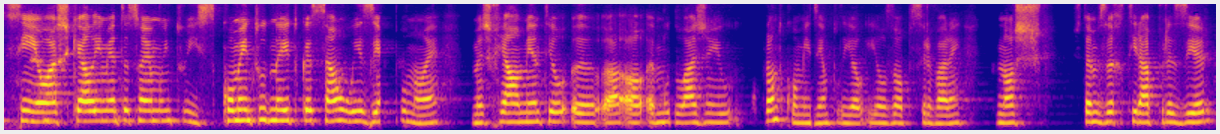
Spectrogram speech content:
Sim, eu acho que a alimentação é muito isso. Como em tudo na educação, o exemplo, não é? Mas realmente ele, ah, a, a, modelagem, pronto, como exemplo, e eles observarem que nós estamos a retirar prazer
